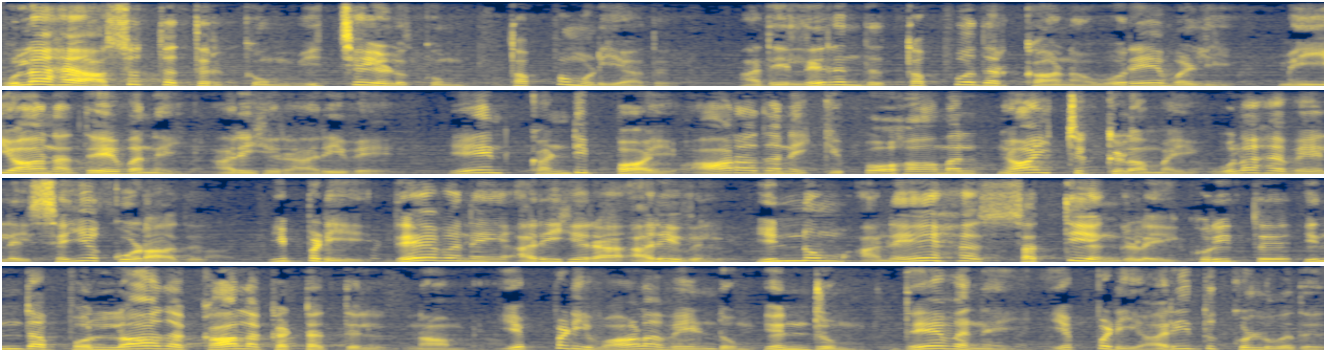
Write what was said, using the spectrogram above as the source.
உலக அசுத்தத்திற்கும் இச்செயலுக்கும் தப்ப முடியாது. அதிலிருந்து தப்புவதற்கான ஒரே வழி மெய்யான தேவனை அறிகிற அறிவே. ஏன் கண்டிப்பாய் ஆராதனைக்கு போகாமல் ஞாயிற்றுக்கிழமை உலக வேலை செய்யக்கூடாது? இப்படி தேவனை அறிகிற அறிவில் இன்னும் அநேக சத்தியங்களை குறித்து இந்த பொல்லாத காலகட்டத்தில் நாம் எப்படி வாழ வேண்டும் என்றும் தேவனை எப்படி அறிந்து கொள்வது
